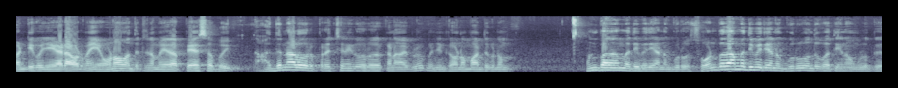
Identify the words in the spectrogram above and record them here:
வண்டி கொஞ்சம் ஏடாவிடமாக எவனோ வந்துட்டு நம்ம எதாவது பேச போய் அதனால் ஒரு பிரச்சனைகள் வருவதற்கான வாய்ப்புகளும் கொஞ்சம் கவனமாக இருந்துக்கணும். ஒன்பதாம் அதிபதியான குரு. ஸோ ஒன்பதாம் அதிபதியான குரு வந்து பார்த்திங்கன்னா உங்களுக்கு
